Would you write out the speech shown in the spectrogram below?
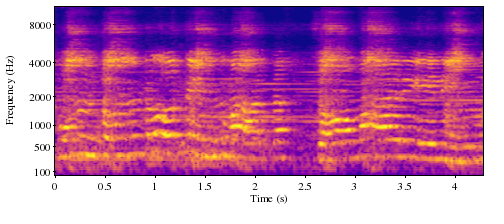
ಕುಂತುಂಡು ತಿನ್ಮಾತ. ಸೋಮಾರಿ ನಿಮ್ಮ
